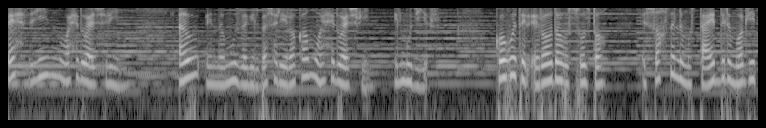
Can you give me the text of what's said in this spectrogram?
مفتاح جين واحد وعشرين أو النموذج البشري رقم واحد وعشرين المدير. قوة الإرادة والسلطة الشخص اللي مستعد لمواجهة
